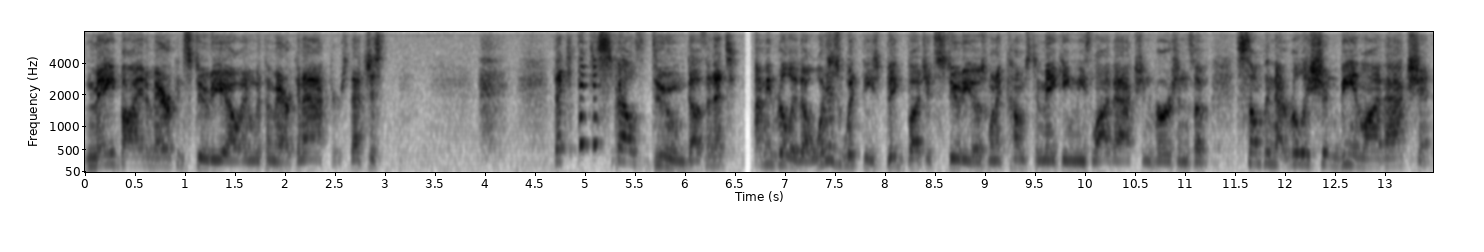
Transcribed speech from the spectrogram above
made by an American studio and with American actors. That just that, that just spells doom, doesn't it? I mean, really though, what is with these big budget studios when it comes to making these live action versions of something that really shouldn't be in live action?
